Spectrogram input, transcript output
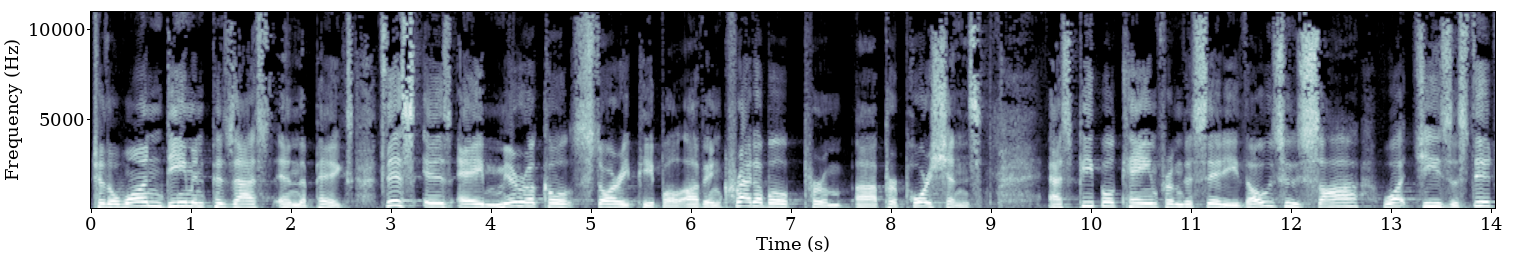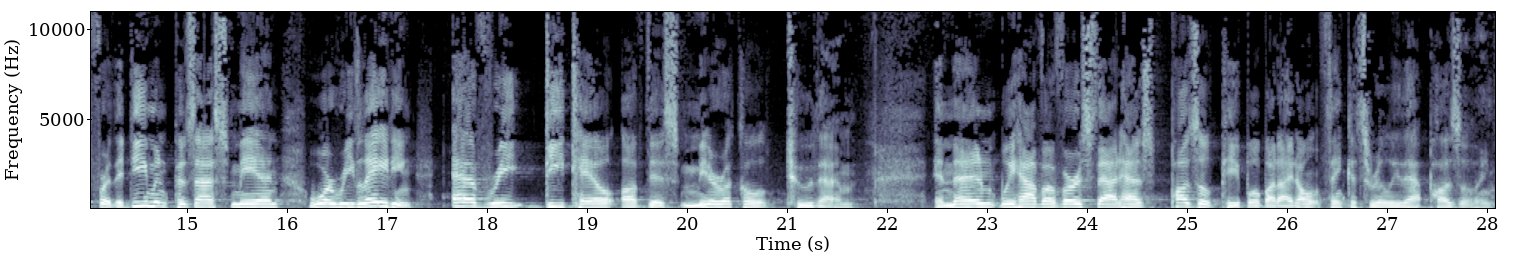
to the one demon possessed and the pigs. This is a miracle story, people, of incredible uh, proportions. As people came from the city, those who saw what Jesus did for the demon possessed man were relating every detail of this miracle to them. And then we have a verse that has puzzled people, but I don't think it's really that puzzling.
